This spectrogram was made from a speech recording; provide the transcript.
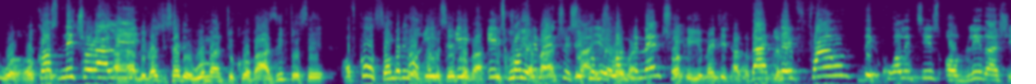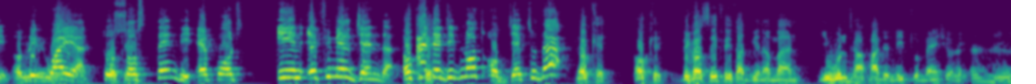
well, okay. Because naturally, uh-huh, because you said a woman took over, as if to say, of course, somebody no, was going to take it, over. It's it complementary, sir. It it's complementary. Okay, you meant it as a that compliment. they found the qualities of leadership okay. required to okay. sustain the efforts in a female gender, okay. and they did not object to that. Okay. Okay, because if it had been a man, you wouldn't have had the need to mention it. Uh-huh.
